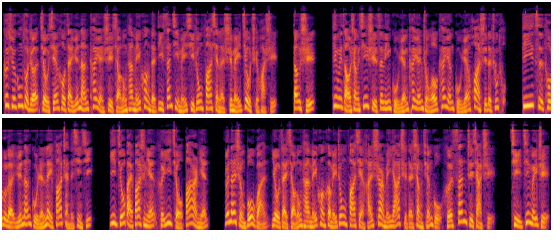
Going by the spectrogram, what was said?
科学工作者就先后在云南开远市小龙潭煤矿的第三纪煤系中发现了十枚旧齿化石。当时定为早上新市森林古猿开源种欧开源古猿化石的出土，第一次透露了云南古人类发展的信息。一九八十年和一九八二年。云南省博物馆又在小龙潭煤矿褐煤中发现含十二枚牙齿的上颧骨和三只下齿。迄今为止，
